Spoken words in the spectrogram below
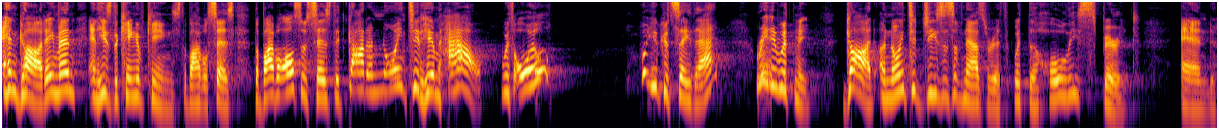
and God. Amen. And he's the King of Kings, the Bible says. The Bible also says that God anointed him how? With oil? Well, you could say that. Read it with me. God anointed Jesus of Nazareth with the Holy Spirit and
